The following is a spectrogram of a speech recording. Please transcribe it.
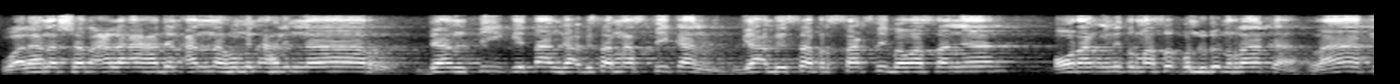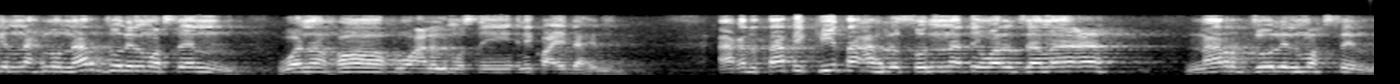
Wala nasyhadu ala ahadin annahu min ahlin nar dan kita nggak bisa memastikan, nggak bisa bersaksi bahwasannya orang ini termasuk penduduk neraka. Lakin nahnu narju lil muhsin wa nakhafu 'alal musii. Ini kaidah ini. Akan tetapi kita ahlu sunnati wal jamaah narjulil muhsin,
